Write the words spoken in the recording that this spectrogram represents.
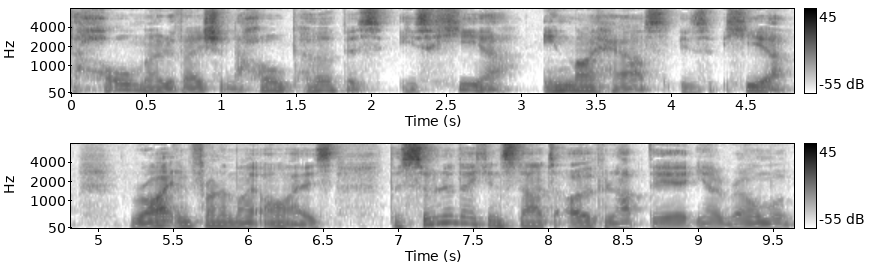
the whole motivation, the whole purpose is here in my house, is here, right in front of my eyes. The sooner they can start to open up their you know realm of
